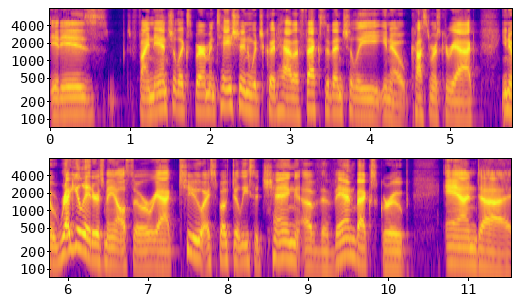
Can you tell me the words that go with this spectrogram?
it is financial experimentation, which could have effects eventually. You know, customers could react. You know, regulators may also react too. I spoke to Lisa Cheng of the Vanbex Group and uh,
